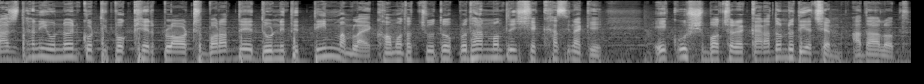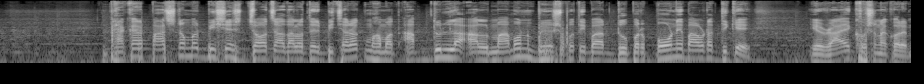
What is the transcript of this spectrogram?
রাজধানী উন্নয়ন কর্তৃপক্ষের প্লট বরাদ্দে দুর্নীতির তিন মামলায় ক্ষমতাচ্যুত প্রধানমন্ত্রী শেখ হাসিনাকে একুশ বছরের কারাদণ্ড দিয়েছেন আদালত। ঢাকার পাঁচ নম্বর বিশেষ জজ আদালতের বিচারক মোহাম্মদ আবদুল্লাহ আল মামুন বৃহস্পতিবার দুপুর পৌনে বারোটার দিকে এ রায় ঘোষণা করেন।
